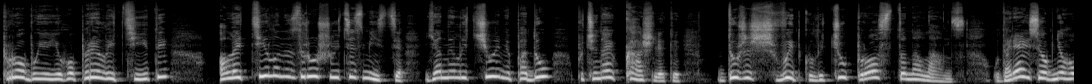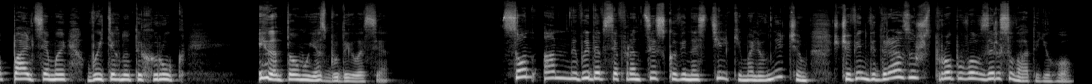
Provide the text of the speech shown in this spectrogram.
пробую його прилетіти, але тіло не зрушується з місця. Я не лечу і не паду, починаю кашляти. Дуже швидко лечу просто на ланц, ударяюся об нього пальцями витягнутих рук, і на тому я збудилася. Сон Анни видався Францискові настільки мальовничим, що він відразу ж спробував зарисувати його.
